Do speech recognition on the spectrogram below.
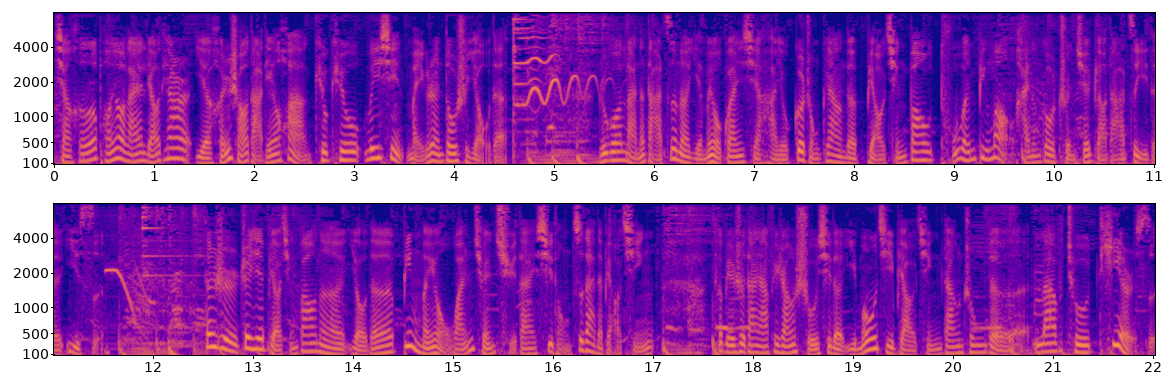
想和朋友来聊天也很少打电话，QQ、微信每个人都是有的。如果懒得打字呢，也没有关系哈，有各种各样的表情包，图文并茂，还能够准确表达自己的意思。但是这些表情包呢，有的并没有完全取代系统自带的表情，特别是大家非常熟悉的 emoji 表情当中的 love to tears，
